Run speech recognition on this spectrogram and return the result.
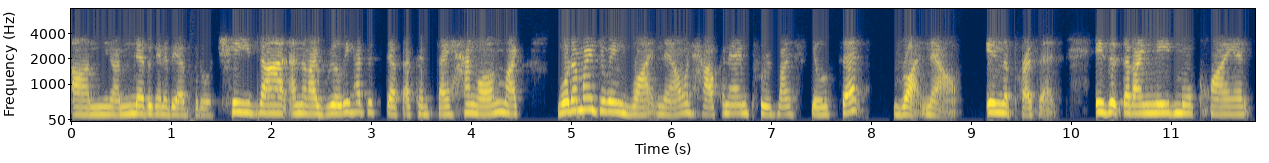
Um you know I'm never going to be able to achieve that. And then I really had to step back and say hang on like what am I doing right now and how can I improve my skill set right now in the present? Is it that I need more clients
